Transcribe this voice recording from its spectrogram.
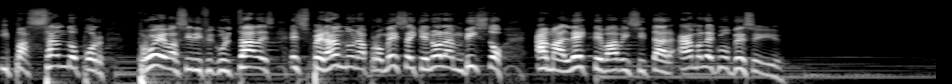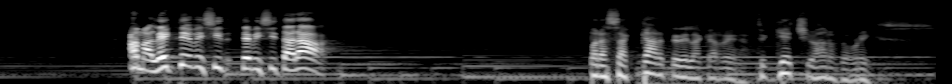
y pasando por pruebas y dificultades, esperando una promesa y que no la han visto, Amalek te va a visitar. Amalek will visit you. Amalek te, visitará para sacarte de la carrera. To get you out of the race.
